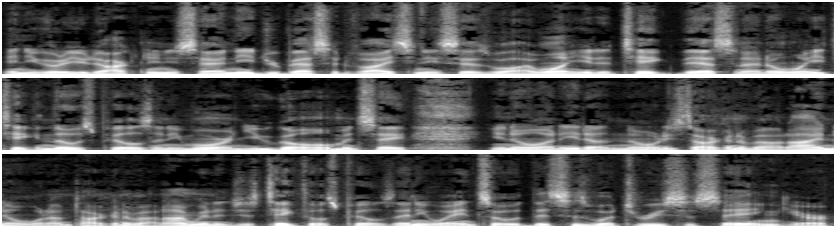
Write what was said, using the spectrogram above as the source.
And you go to your doctor and you say, I need your best advice. And he says, well, I want you to take this and I don't want you taking those pills anymore. And you go home and say, you know what? He doesn't know what he's talking about. I know what I'm talking about. I'm going to just take those pills anyway. And so this is what Teresa's saying here.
